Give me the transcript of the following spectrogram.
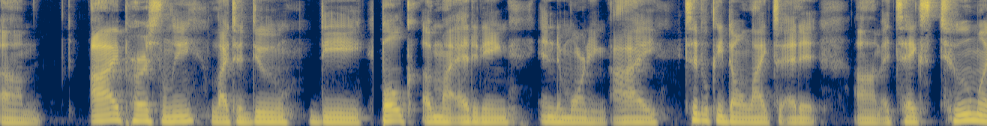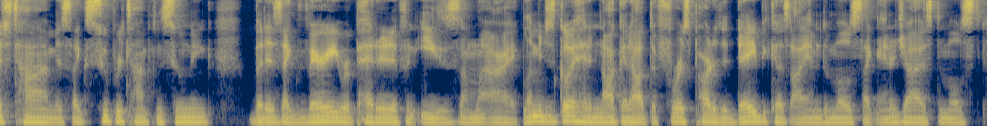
Um, I personally like to do the bulk of my editing in the morning. I typically don't like to edit. Um, it takes too much time. It's like super time consuming but it's like very repetitive and easy. So I'm like, all right, let me just go ahead and knock it out the first part of the day because I am the most like energized, the most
